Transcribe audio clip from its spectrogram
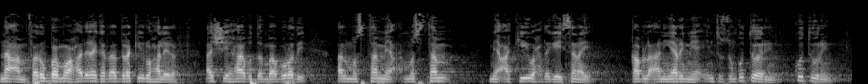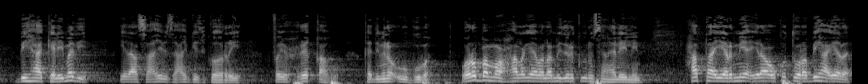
Nacam fa rubama waxaa dhici karta adraka inuu haleelo. Ashihaabu dambaaburadii almustamic mustamica kii wax dhegaysanaya qabla an yarmiya intuusan kutoorin ku tuurin biha kelimadii ilaa saaxibi saxibkiisa ka horreeyey fa yuxriqahu kadibna uu guba. Wa rubama waxaa laga yaba lam yudriku inuusan haleelin. Xataa yarmiya ilaa uu ku tuura biha iyada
